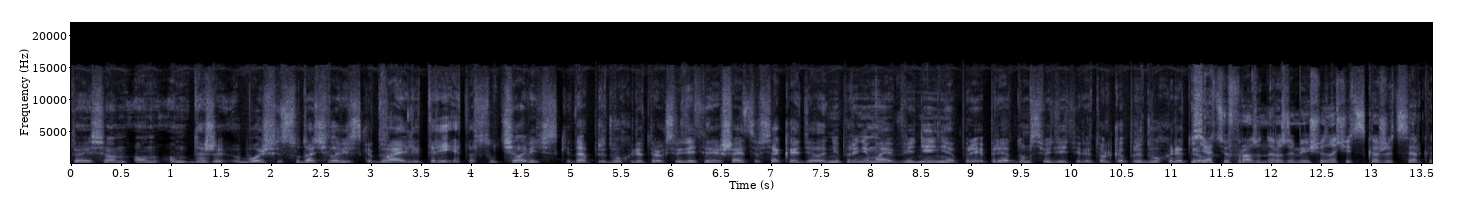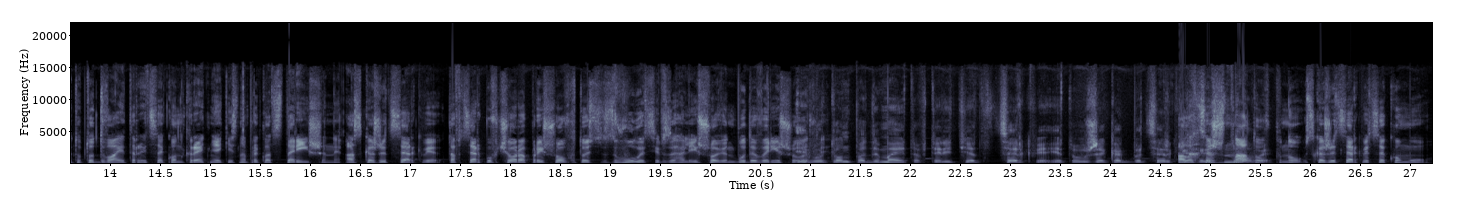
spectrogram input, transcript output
То есть он, он, он даже больше суда человеческого. Два или три – это суд человеческий. Да? При двух или трех свидетелях решается всякое дело. Не принимай обвинения при, при одном свидетелі, только при двох или трьох. Я цю фразу не розумію. Що значить скажи церкві? Тобто два і три це конкретні якісь, наприклад, старішини. А скажи церкві, та в церкву вчора прийшов хтось з вулиці взагалі. І що він буде вирішувати? І от он піднімає авторитет церкви, це вже как бы церкви Але Христовой. це ж натовп. Ну скажи церкві, це кому?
